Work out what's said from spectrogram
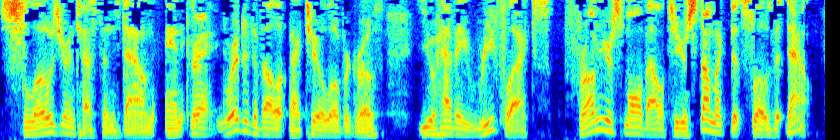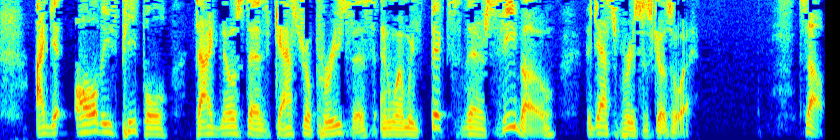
slows your intestines down, and if you were to develop bacterial overgrowth, you have a reflex from your small bowel to your stomach that slows it down. I get all these people diagnosed as gastroparesis, and when we fix their SIBO, the gastroparesis goes away. So,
